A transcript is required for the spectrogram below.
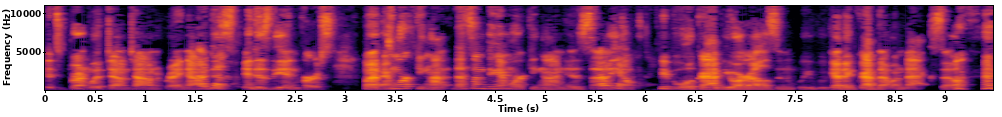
it's Brentwood downtown right now. Okay. It is it is the inverse, but I'm working on it. That's something I'm working on. Is uh, okay. you know people will grab URLs and we we got to grab that one back. So,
